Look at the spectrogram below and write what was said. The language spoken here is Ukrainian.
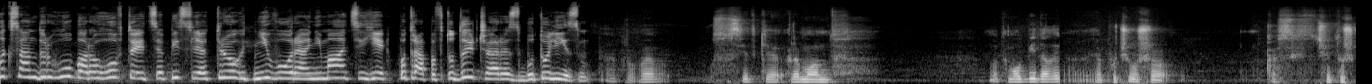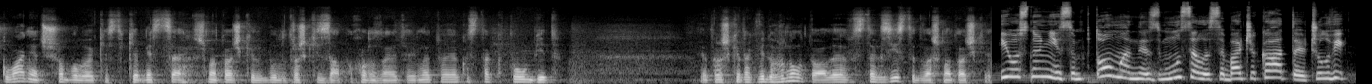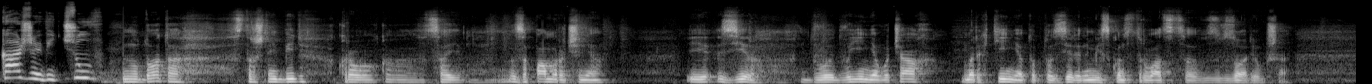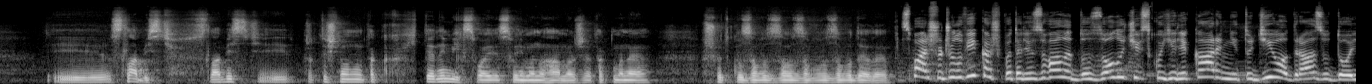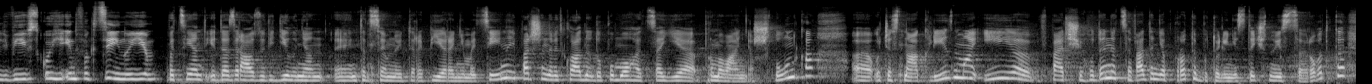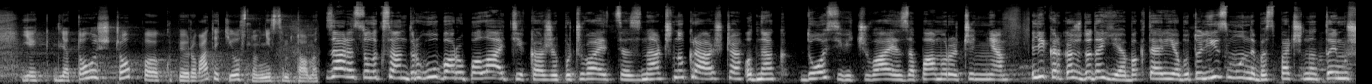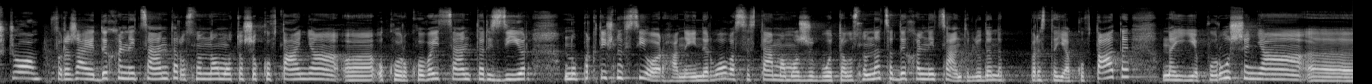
Олександр Губар оговтується після трьох днів у реанімації. Потрапив туди через ботулізм. Робив сусідки ремонт. Ну, там обідали. Я почув, що якось чи тушкування, чи що було, якесь таке місце, шматочки було трошки з запахом, знаєте, і ми то якось так по обід. Я трошки так відгорнув, то, але встиг з'їсти два шматочки. І основні симптоми не змусили себе чекати. Чоловік каже, відчув Нудота, страшний біль, кров, цей запаморочення і зір, двоїння в очах, мерехтіння, тобто зір не міг сконцентруватися з взорів. Ще. І слабість. Слабість, і практично ну, так йти не міг свої, своїми ногами. Вже так мене зав- заводили. Спершу чоловіка шпиталізували до Золочівської лікарні, тоді одразу до Львівської інфекційної. Пацієнт іде зразу відділення е, інтенсивної терапії реанімаційної. Перша невідкладна допомога це є промивання шлунка, е, очисна клізма, і в перші години це ведення протиботуліністичної сироватки як для того, щоб е, купірувати ті основні симптоми. Зараз Олександр Губар у палаті каже, почувається значно краще, однак досі відчуває запаморочення. Лікарка ж додає, бактерія ботулізму небезпечна тим, що Вражає дихальний центр, основному то, що ковтання, е, окурковий центр, зір. Ну практично всі органи, і нервова система може бути, але основне це дихальний центр. Людина перестає ковтати, в неї є порушення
